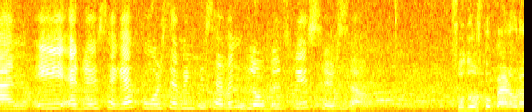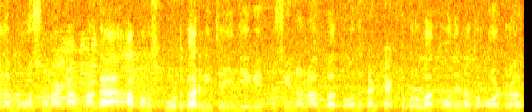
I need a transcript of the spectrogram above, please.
ਐਂਡ ਇਹ ਐਡਰੈਸ ਹੈਗਾ 477 ਗਲੋਬਲ ਸਪੇਸ ਸਿਰਸਾ ਸੋ ਦੋਸਤੋ ਭੈਣ ਹੋਰਾਂ ਦਾ ਬਹੁਤ ਸੋਹਣਾ ਕੰਮ ਆਗਾ ਆਪਾਂ ਨੂੰ ਸਪੋਰਟ ਕਰਨੀ ਚਾਹੀਦੀ ਹੈ ਕਿ ਤੁਸੀਂ ਇਹਨਾਂ ਨਾਲ ਵੱਧ ਤੋਂ ਵੱਧ ਕੰਟੈਕਟ ਕਰੋ ਵੱਧ ਤੋਂ ਵੱਧ ਇਹਨਾਂ ਤੋਂ ਆਰਡਰ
